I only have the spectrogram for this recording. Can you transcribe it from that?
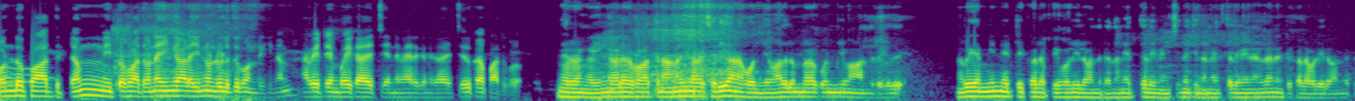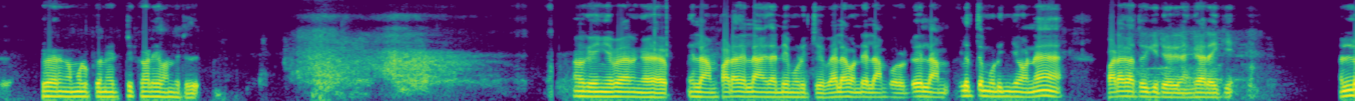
ஒன்று பார்த்துட்டோம். இப்போ பார்த்தோன்னா இங்கால இன்னொன்று இழுத்து கொண்டிருக்கணும் அவை டைம் போய் காய்ச்சி என்ன மாதிரி காய்ச்சி இருக்கா பார்த்துக்கிறோம் நிறையங்க இங்கால பார்த்து நாங்கள் இங்கால சரியான கொஞ்சம் அதில் கொஞ்சமாக வந்துருக்குது. நிறைய மீன் நெட்டுக்கால் அப்படி வழியில் வந்துட்டு அந்த நெத்தலி மீன் சின்ன சின்ன நெத்தலி மீன் எல்லாம் நெட்டுக்கால வழியில் வந்துட்டு. வேறுங்க முழுக்க நெட்டுக்காலே வந்துட்டுது. ஓகே இங்கே பாருங்க எல்லாம் படம் எல்லாம் இதாண்டி முடிச்சு விலை கொண்டு எல்லாம் போட்டுட்டு எல்லாம் இழுத்து முடிஞ்ச உடனே படகை தூக்கிட்டு வருகிறேன் கரைக்கு. நல்ல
